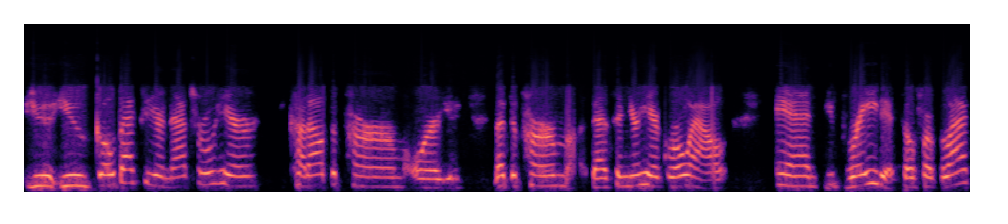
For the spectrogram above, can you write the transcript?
You you go back to your natural hair, cut out the perm, or you let the perm that's in your hair grow out, and you braid it. So for black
